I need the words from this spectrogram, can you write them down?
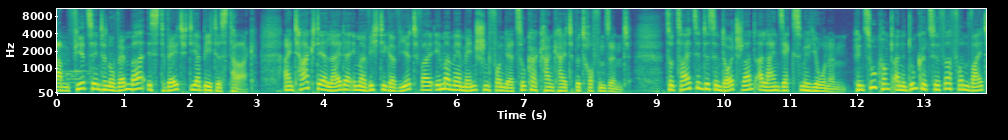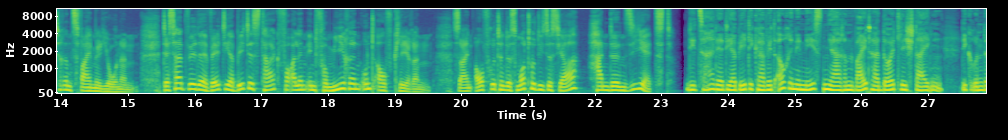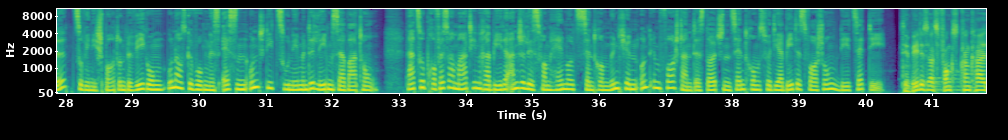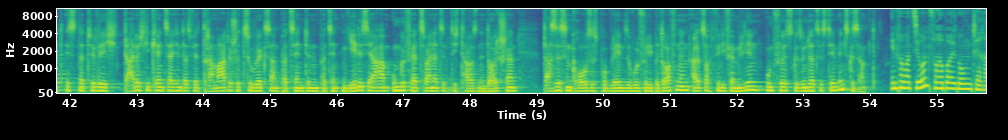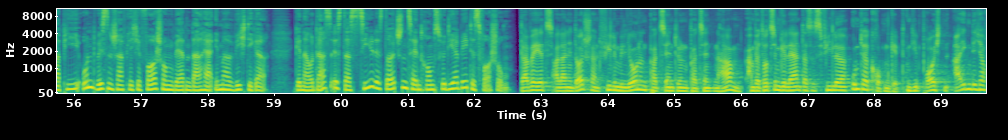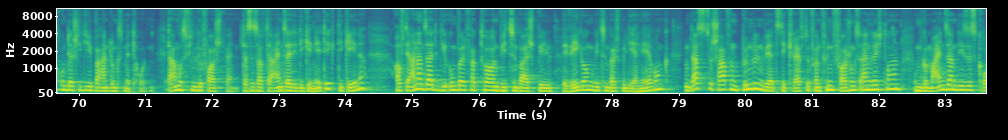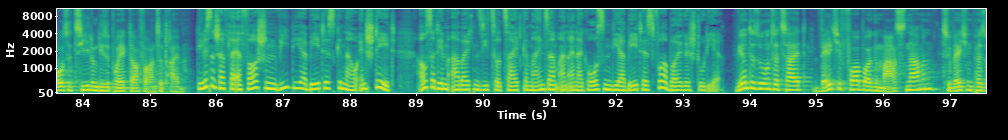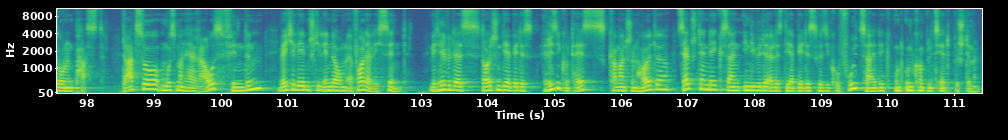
Am 14. November ist Weltdiabetestag. Ein Tag, der leider immer wichtiger wird, weil immer mehr Menschen von der Zuckerkrankheit betroffen sind. Zurzeit sind es in Deutschland allein 6 Millionen. Hinzu kommt eine Dunkelziffer von weiteren 2 Millionen. Deshalb will der Weltdiabetestag vor allem informieren und aufklären. Sein aufrüttendes Motto dieses Jahr: Handeln Sie jetzt. Die Zahl der Diabetiker wird auch in den nächsten Jahren weiter deutlich steigen. Die Gründe? Zu wenig Sport und Bewegung, unausgewogenes Essen und die zunehmende Lebenserwartung. Dazu Professor Martin Rabede Angelis vom Helmholtz Zentrum München und im Vorstand des Deutschen Zentrums für Diabetesforschung DZD. Diabetes als Volkskrankheit ist natürlich dadurch gekennzeichnet, dass wir dramatische Zuwächse an Patientinnen und Patienten jedes Jahr haben, ungefähr 270.000 in Deutschland. Das ist ein großes Problem sowohl für die Betroffenen als auch für die Familien und für das Gesundheitssystem insgesamt. Information, Vorbeugung, Therapie und wissenschaftliche Forschung werden daher immer wichtiger. Genau das ist das Ziel des Deutschen Zentrums für Diabetesforschung. Da wir jetzt allein in Deutschland viele Millionen Patientinnen und Patienten haben, haben wir trotzdem gelernt, dass es viele Untergruppen gibt und die bräuchten eigentlich auch unterschiedliche Behandlungsmethoden. Da muss viel geforscht werden. Das ist auf der einen Seite die Genetik, die Gene, auf der anderen Seite die Umweltfaktoren wie zum Beispiel Bewegung, wie zum Beispiel die Ernährung. Um das zu schaffen, bündeln wir jetzt die Kräfte von fünf Forschungseinrichtungen, um gemeinsam dieses große Ziel, um diese Projekte auch voranzutreiben. Die Wissenschaftler erforschen, wie Diabetes genau entsteht. Außerdem arbeiten sie zurzeit gemeinsam an einer großen Diabetes-Vorbeugestudie. Wir untersuchen zurzeit, welche Vorbeugemaßnahmen zu welchen Personen passt. Dazu muss man herausfinden, welche Lebensstiländerungen erforderlich sind. Mithilfe des deutschen Diabetes-Risikotests kann man schon heute selbstständig sein individuelles Diabetesrisiko frühzeitig und unkompliziert bestimmen.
